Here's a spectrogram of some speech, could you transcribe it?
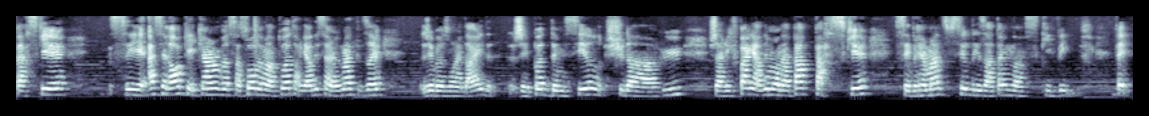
Parce que c'est assez rare que quelqu'un va s'asseoir devant toi, te regarder sérieusement et te dire j'ai besoin d'aide, j'ai pas de domicile, je suis dans la rue, j'arrive pas à garder mon appart parce que c'est vraiment difficile de les atteindre dans ce qu'ils vivent. Fait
